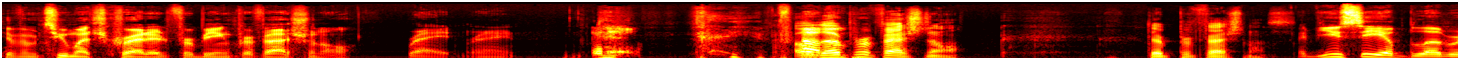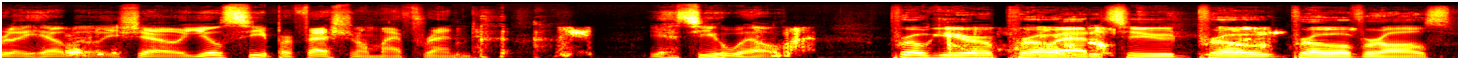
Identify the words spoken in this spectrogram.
give them too much credit for being professional. Right, right. Oh, they're professional. They're professionals. If you see a blubbery hillbilly oh, show, you'll see a professional, my friend. yes, you will. Pro gear, pro attitude, pro pro overalls.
